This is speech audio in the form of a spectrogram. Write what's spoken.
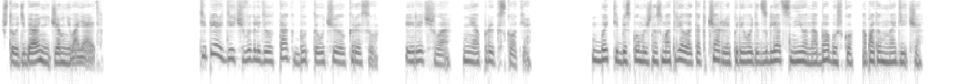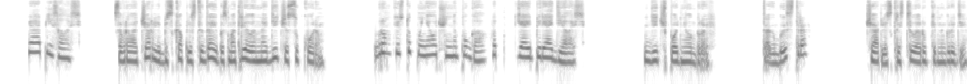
что у тебя ничем не воняет». Теперь дичь выглядел так, будто учуял крысу, и речь шла не о прыг-скоке. Бетти беспомощно смотрела, как Чарли переводит взгляд с нее на бабушку, а потом на Дича. «Я описалась», — соврала Чарли без капли стыда и посмотрела на Дича с укором. «Громкий стук меня очень напугал, вот я и переоделась». Дич поднял бровь. «Так быстро?» Чарли скрестила руки на груди.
